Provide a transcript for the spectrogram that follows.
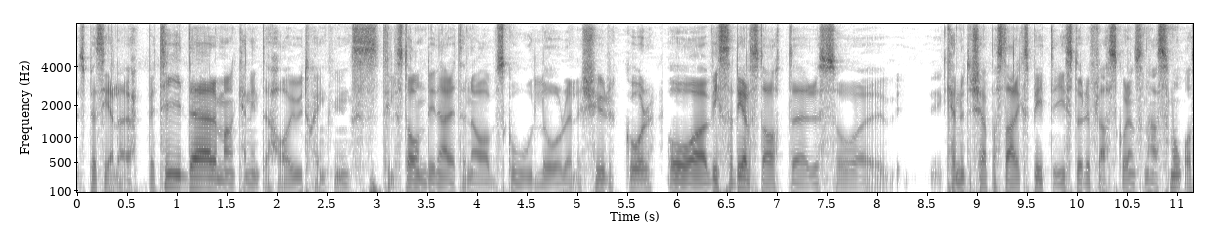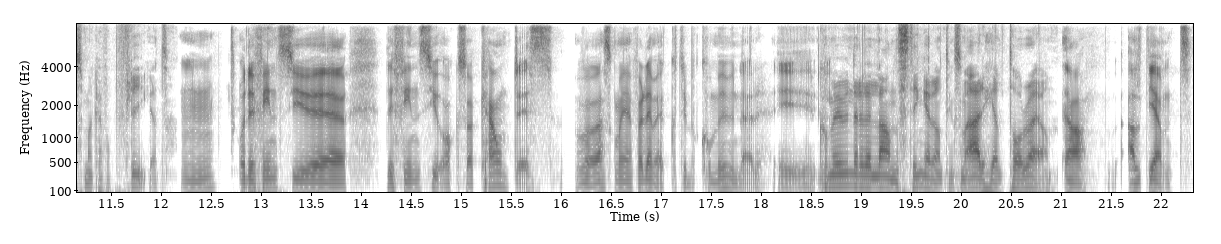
speciella öppettider, man kan inte ha utskänkningstillstånd i närheten av skolor eller kyrkor. Och vissa delstater så kan du inte köpa starksprit i större flaskor än sådana här små som man kan få på flyget. Mm. Och det finns ju, det finns ju också counties. Vad ska man jämföra det med? Typ kommuner? I... Kommuner eller landsting eller någonting som är helt torra ja. Ja, alltjämt.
